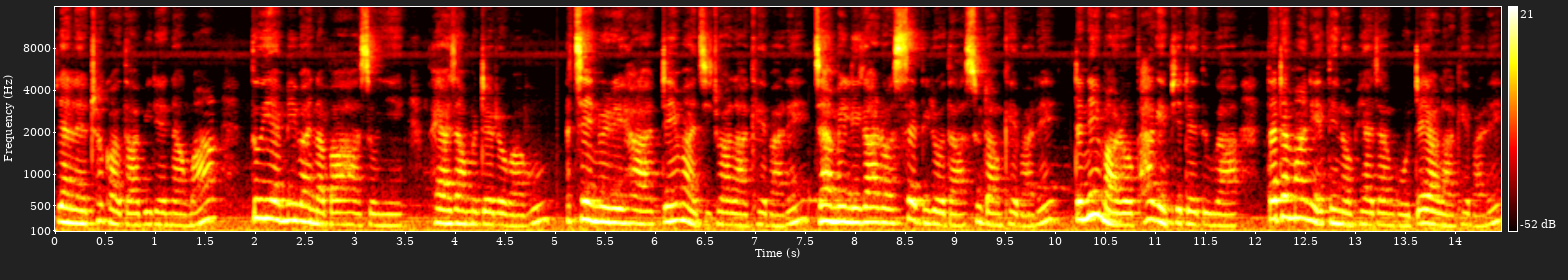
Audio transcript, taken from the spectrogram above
ပြန်လည်ထွက်ခွာသွားပြီးတဲ့နောက်မှာ သူ့ရဲ့မိဘနှစ်ပါးဟာဆိုရင်ဖះကြောင့်မတည့်တော့ပါဘူးအချိန်တွေဟာတင်းမာကြီးထွားလာခဲ့ပါတယ်ဂျာမီလီကတော့ဆက်ပြီးတော့သာဆူတောင်းခဲ့ပါတယ်တနေ့မှာတော့ဖခင်ဖြစ်တဲ့သူဟာတတမနဲ့အသင်းတော်ဖះကြောင့်ကိုတက်ရောက်လာခဲ့ပါတယ်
